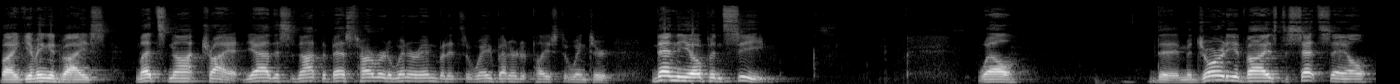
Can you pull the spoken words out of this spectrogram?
by giving advice. Let's not try it. Yeah, this is not the best harbor to winter in, but it's a way better place to winter than the open sea. Well, the majority advised to set sail.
